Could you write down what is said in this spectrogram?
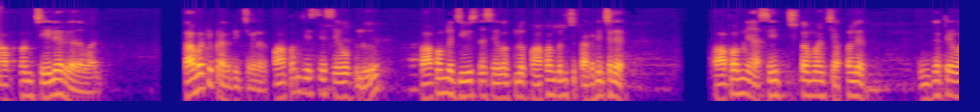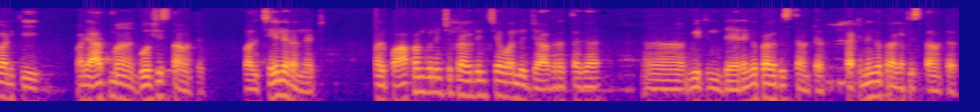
పాపం చేయలేరు కదా వాళ్ళు. కాబట్టి ప్రకటించగలరు. పాపం చేసే సేవకులు పాపంలో జీవిస్తున్న సేవకులు పాపం గురించి ప్రకటించలేరు. పాపంని అసహించుకోమని చెప్పలేరు. ఎందుకంటే వాడికి వాడి ఆత్మ ఘోషిస్తూ ఉంటుంది. వాళ్ళు చేయలేరు అన్నట్టు. మరి పాపం గురించి ప్రకటించే వాళ్ళు జాగ్రత్తగా వీటిని ధైర్యంగా ప్రకటిస్తూ ఉంటారు. కఠినంగా ప్రకటిస్తూ ఉంటారు.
